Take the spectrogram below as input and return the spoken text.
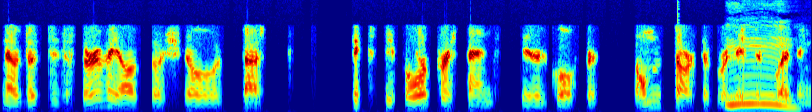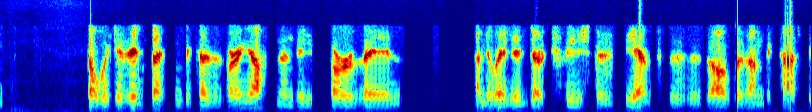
Now, the, the survey also showed that sixty-four percent still go for some sort of religious Mm. wedding. So, which is interesting because very often in these surveys and the way that they're treated, the emphasis is always on the Catholic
